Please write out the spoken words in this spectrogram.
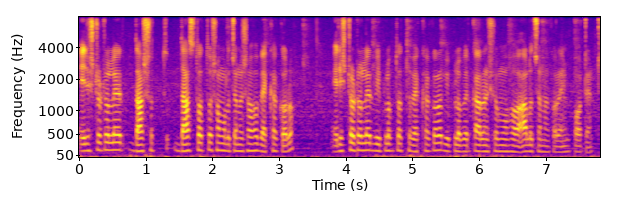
এরিস্টটলের দাসত্ব, দাসতত্ত্ব সমালোচনা সহ ব্যাখ্যা করো। এরিস্টটলের বিপ্লব তত্ত্ব ব্যাখ্যা করো। বিপ্লবের কারণসমূহ আলোচনা করো। ইম্পর্ট্যান্ট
